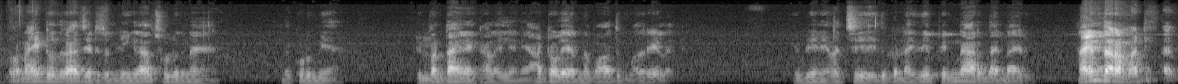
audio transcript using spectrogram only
அப்புறம் நைட்டு வந்து ராஜேட்ட சொல்லி நீங்கள் தான் சொல்லுங்கண்ணே இந்த கொடுமையை. இப்படி பண்ணிட்டாங்கண்ணே காலையில் என்னை. ஆட்டோவில் ஏறின பாவத்துக்கு மதுரையில். இப்படி என்னை வச்சு இது பண்ணாங்க இதே பெண்ணாக இருந்தால் என்ன ஆயிருக்கும் நயன்தாரா மாட்டிக்கிட்டேன்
